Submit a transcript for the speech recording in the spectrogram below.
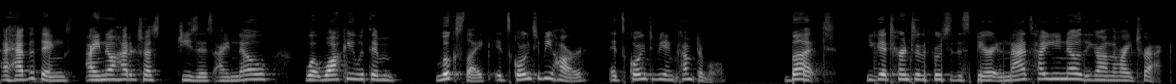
I have the things. I know how to trust Jesus. I know what walking with him looks like. It's going to be hard. It's going to be uncomfortable. But you get turned to the fruits of the spirit, and that's how you know that you're on the right track.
